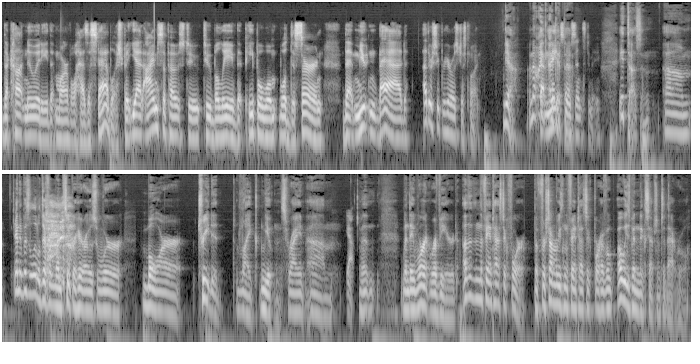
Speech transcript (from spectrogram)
the continuity that Marvel has established. But yet I'm supposed to to believe that people will will discern that mutant bad, other superheroes just fine. yeah. No, I, That I get makes no that. sense to me. It doesn't. Um, and it was a little different when superheroes were more treated like mutants, right? Um, Yeah. when- they weren't revered, other than the Fantastic Four. But for some reason, the Fantastic Four have always been an exception to that rule,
